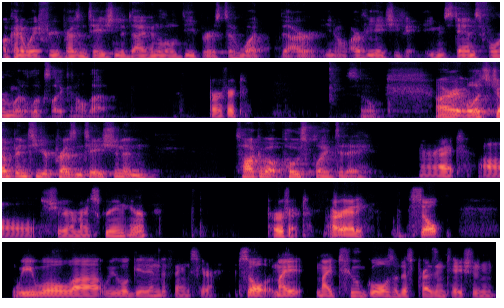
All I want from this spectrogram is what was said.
I'll kind of wait for your presentation to dive in a little deeper as to what the, our, you know, our RVH even stands for and what it looks like and all that. Perfect. So, all right, well, let's jump into your presentation and talk about post play today. All right, I'll share my screen here. Perfect. All righty. So we will uh, we will get into things here. So my my two goals of this presentation,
